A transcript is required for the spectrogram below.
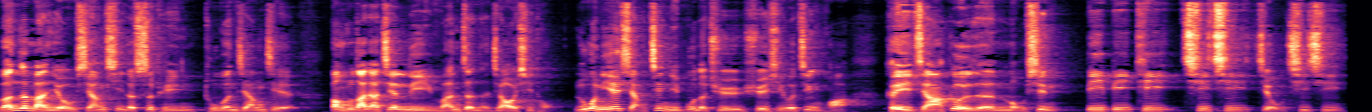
完整版有详细的视频、图文讲解，帮助大家建立完整的交易系统。如果你也想进一步的去学习和进化，可以加个人某信 b b t 七七九七七。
